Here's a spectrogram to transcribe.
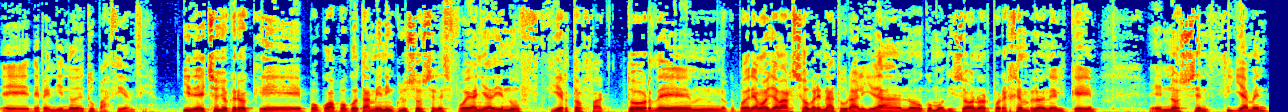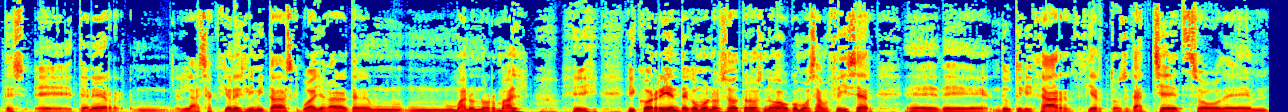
eh, dependiendo de tu paciencia. Y de hecho yo creo que poco a poco también incluso se les fue añadiendo un cierto factor de mm, lo que podríamos llamar sobrenaturalidad, ¿no? Como Dishonor, por ejemplo, en el que eh, no sencillamente eh, tener mm, las acciones limitadas que pueda llegar a tener un, un humano normal y, corriente como nosotros, ¿no? O como Sam Fisher, eh, de, de, utilizar ciertos gadgets o de mm,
